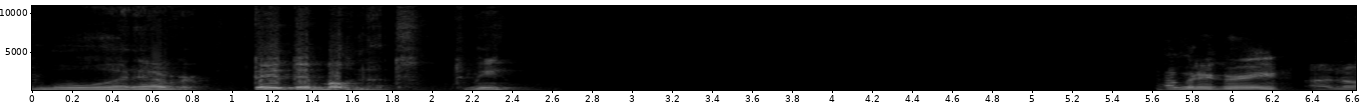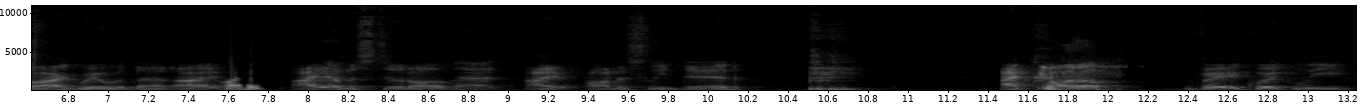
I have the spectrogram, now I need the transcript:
whatever. They, they're both nuts to me I would agree. Uh, no, I agree with that. I I understood all that. I honestly did. I caught up very quickly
